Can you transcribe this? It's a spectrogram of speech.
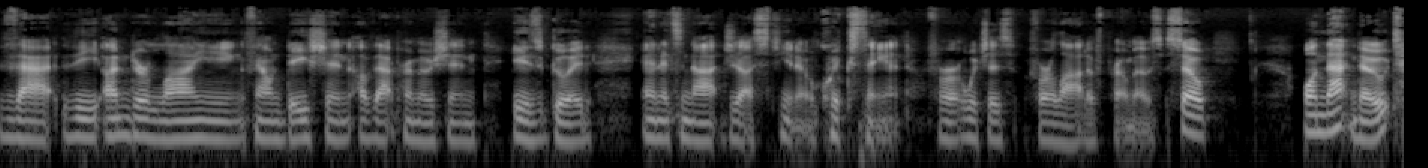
that the underlying foundation of that promotion is good. And it's not just you know quicksand for which is for a lot of promos. So on that note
